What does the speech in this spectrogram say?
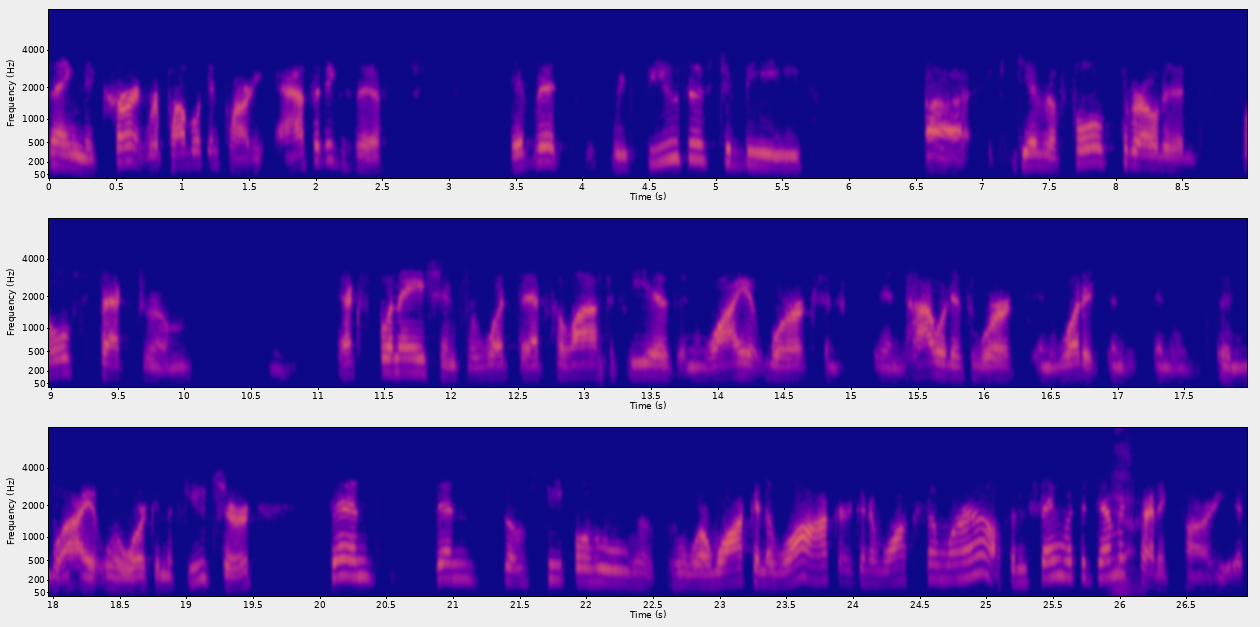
saying the current Republican Party, as it exists, if it refuses to be, uh, give a full throated, full spectrum explanation for what that philosophy is and why it works and, and how it has worked and what it and, and and why it will work in the future, then then those people who who are walking the walk are going to walk somewhere else. And same with the Democratic yeah. Party. It,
